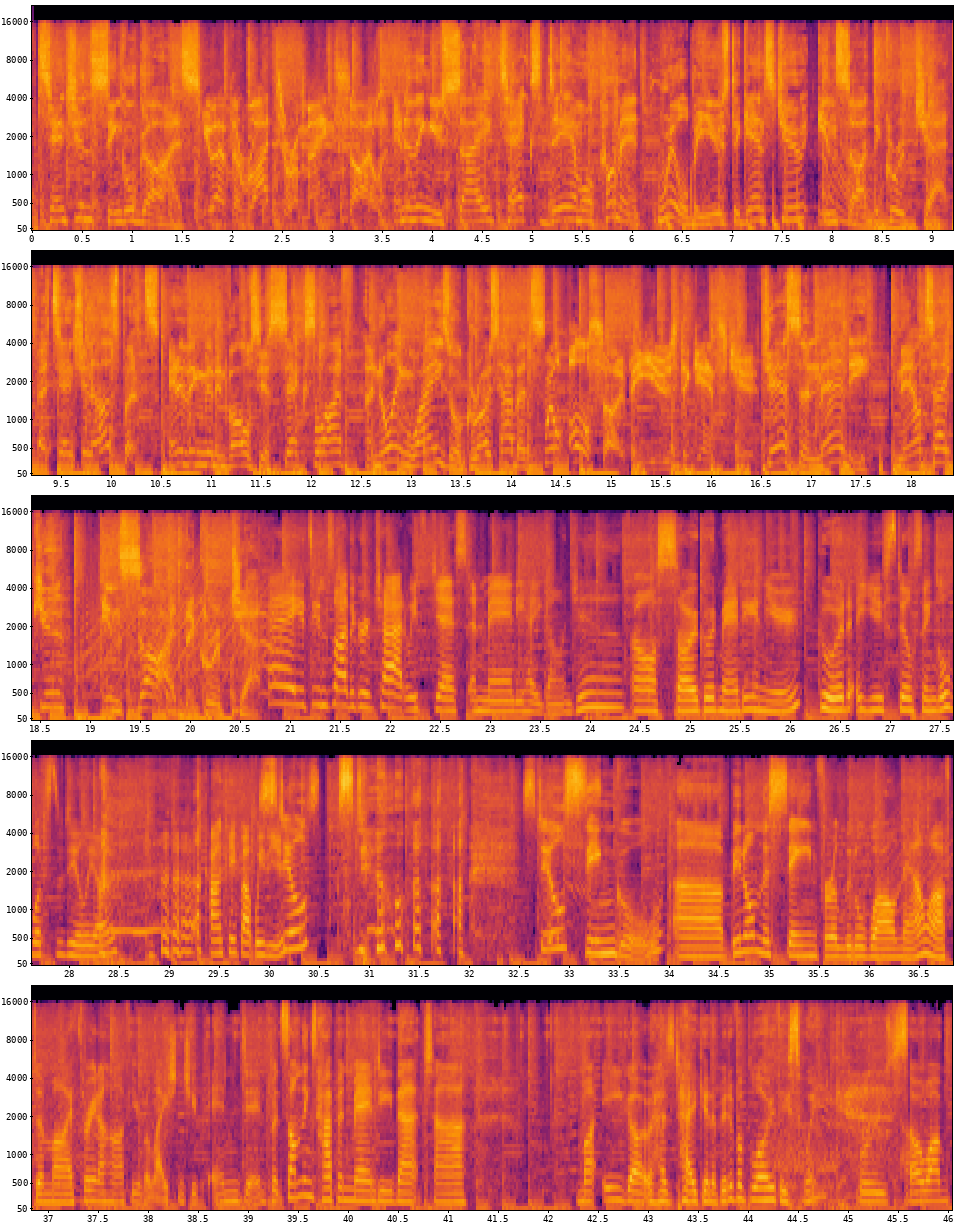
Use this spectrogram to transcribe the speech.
Attention, single guys. You have the right to remain silent. Anything you say, text, DM, or comment will be used against you inside the group chat. Attention, husbands. Anything that involves your sex life, annoying ways, or gross habits will also be used against you. Jess and Mandy now take you inside the group chat. Hey, it's inside the group chat with Jess and Mandy. How you going, Jess? Oh, so good, Mandy, and you? Good. Are you still single? What's the dealio? Can't keep up with you. Still, still, still single. Uh, been on the scene for a little while now after my three and a half year relationship ended. But something's happened, Mandy, that uh, my ego has taken a bit of a blow this week. Bruised. So I'm.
